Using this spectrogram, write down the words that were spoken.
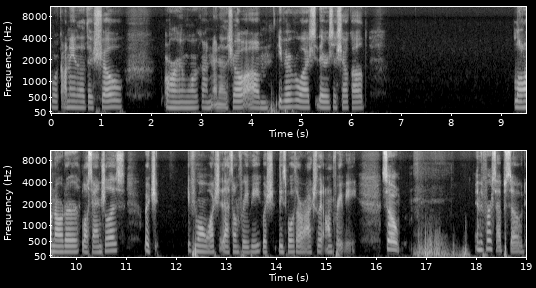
work on another show or work on another show. Um, if you ever watched, there's a show called Law and Order Los Angeles, which if you want to watch, that's on Freevee. Which these both are actually on Freevee. So, in the first episode,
